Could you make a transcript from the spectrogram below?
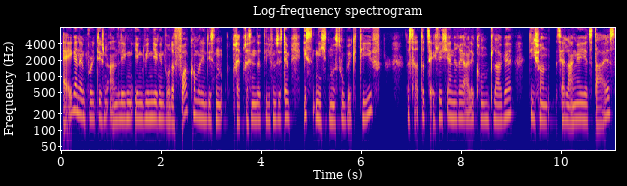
eigenen politischen Anliegen irgendwie nirgendwo davor kommen in diesem repräsentativen System, ist nicht nur subjektiv, das hat tatsächlich eine reale Grundlage, die schon sehr lange jetzt da ist.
